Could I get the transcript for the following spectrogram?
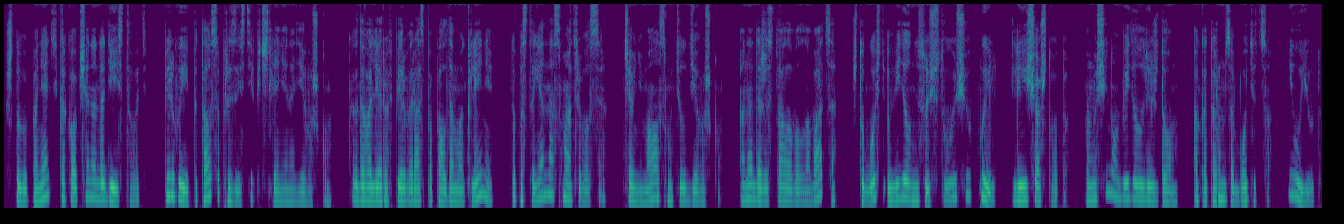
чтобы понять, как вообще надо действовать. Впервые пытался произвести впечатление на девушку. Когда Валера в первый раз попал домой к Лене, то постоянно осматривался, чем немало смутил девушку. Она даже стала волноваться, что гость увидел несуществующую пыль или еще что-то. Но мужчина увидел лишь дом, о котором заботится, и уют.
